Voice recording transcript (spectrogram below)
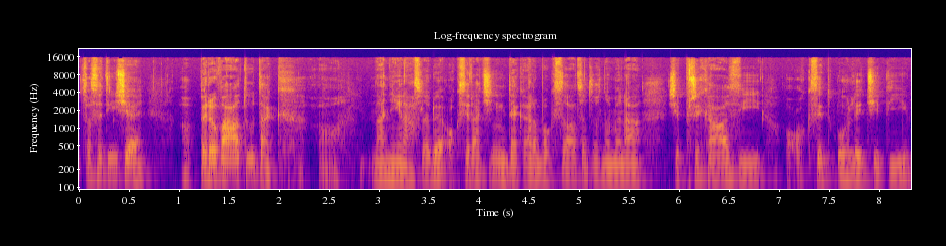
co se týče pyruvátu, tak na něj následuje oxidační dekarboxylace, to znamená, že přichází o oxid uhličitý.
